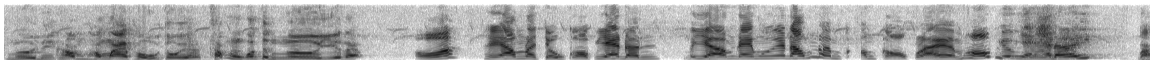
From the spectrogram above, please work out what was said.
người đi không không ai phụ tôi á. Sống không có tình người vậy đó Ủa thì ông là trụ cột gia đình. Bây giờ ông đem nguyên cái đống đó ông- ông cột lại rồi ông hốt vô nhà đi. Bà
